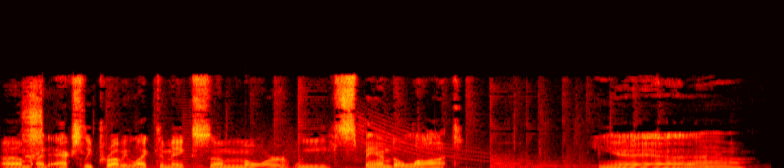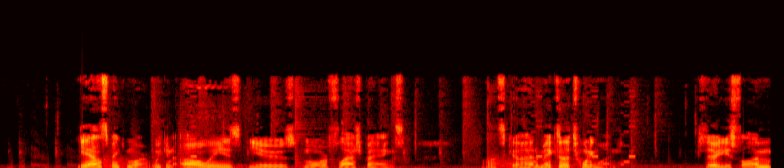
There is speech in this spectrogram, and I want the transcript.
Um, I'd actually probably like to make some more. We spanned a lot. Yeah. Yeah, let's make more. We can always use more flashbangs. Let's go ahead and make another 21. They're useful. I'm...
